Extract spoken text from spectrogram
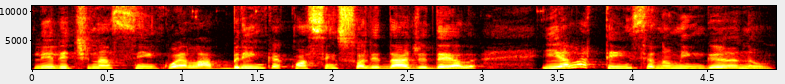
Lilith na 5, ela brinca com a sensualidade dela. E ela tem, se eu não me engano,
